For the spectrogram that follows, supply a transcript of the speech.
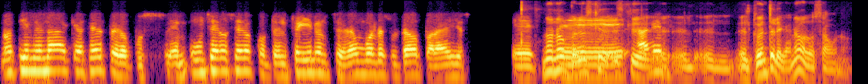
no tiene nada que hacer, pero pues un 0-0 contra el Feyenoord será un buen resultado para ellos. no, no, pero es que, es que este, el, el, Tuente le ganó 2 a 1.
